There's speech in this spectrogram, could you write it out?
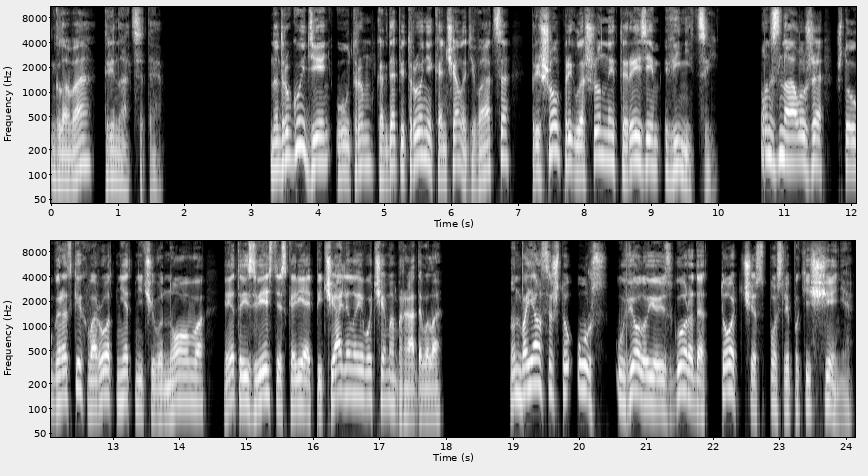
Глава тринадцатая На другой день утром, когда Петроний кончал одеваться, пришел приглашенный Терезием Вениций. Он знал уже, что у городских ворот нет ничего нового, и это известие скорее опечалило его, чем обрадовало. Он боялся, что Урс увел ее из города тотчас после похищения,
